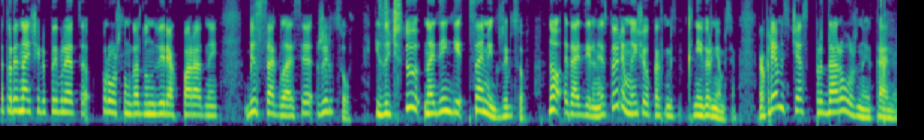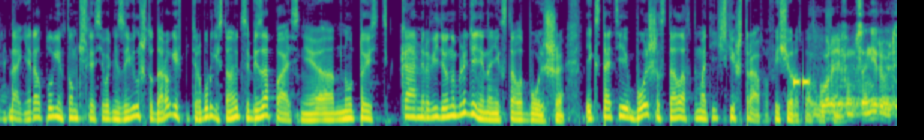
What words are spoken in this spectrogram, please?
которые начали появляться в прошлом году на дверях парадной, без согласия жильцов. И зачастую на деньги самих жильцов. Но это отдельная история, мы еще как-нибудь к ней вернемся. А прямо сейчас про дорожные камеры. Да, генерал Плугин в том числе сегодня заявил, что дороги в Петербурге становятся безопаснее. А, ну, то есть камер видеонаблюдения на них стало больше. И, кстати, больше стало автоматических штрафов. Еще раз послушаем. В городе функционирует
